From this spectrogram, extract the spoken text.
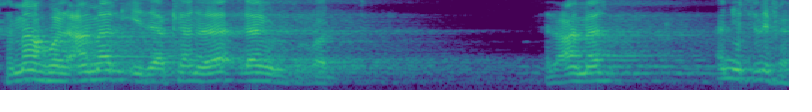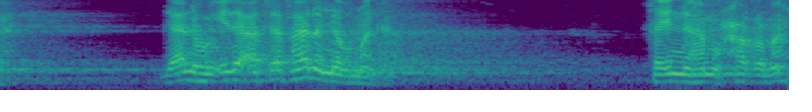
فما هو العمل إذا كان لا, لا يريد الرد؟ العمل أن يتلفها لأنه إذا أتلفها لم يضمنها فإنها محرمة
